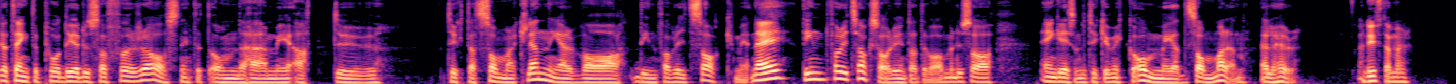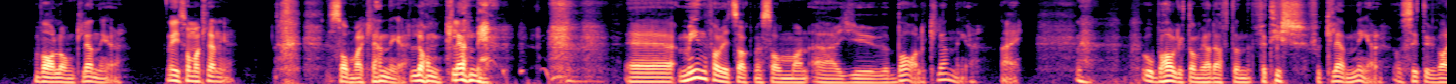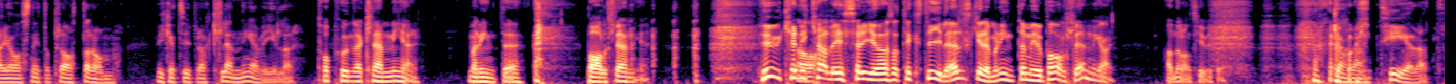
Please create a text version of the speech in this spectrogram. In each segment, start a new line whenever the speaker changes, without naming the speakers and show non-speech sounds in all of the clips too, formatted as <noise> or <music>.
Jag tänkte på det du sa förra avsnittet om det här med att du tyckte att sommarklänningar var din favoritsak med, nej, din favoritsak sa du inte att det var, men du sa en grej som du tycker mycket om med sommaren, eller hur?
Ja, det stämmer.
Var långklänningar.
Nej, sommarklänningar. <laughs>
Sommarklänningar, långklänningar. eh, min favoritsak med sommaren är ju balklänningar. Nej. Obehagligt om vi hade haft en fetisch för klänningar och så sitter vi varje avsnitt och pratar om vilka typer av klänningar vi gillar.
Topp 100 klänningar, men inte <laughs> balklänningar. Hur kan ni
Ja.
kalla er seriösa textilälskare men inte med balklänningar? Hade någon skrivit det. <laughs>
Garanterat.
